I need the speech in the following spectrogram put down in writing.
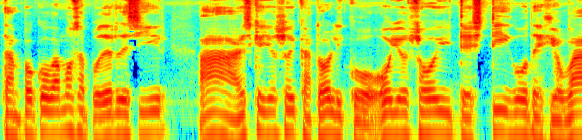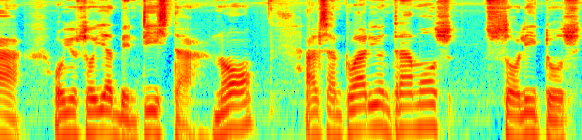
Tampoco vamos a poder decir ah, es que yo soy católico, o yo soy testigo de Jehová, o yo soy adventista. No, al santuario entramos solitos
